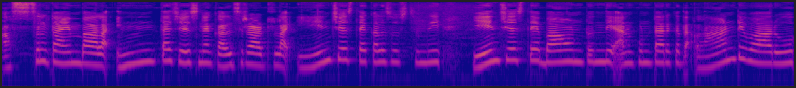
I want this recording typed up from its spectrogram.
అస్సలు టైం బాగా ఎంత చేసినా కలిసి రావట్లా. ఏం చేస్తే కలిసి వస్తుంది? ఏం చేస్తే బాగుంటుంది అనుకుంటారు కదా. అలాంటి వారు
